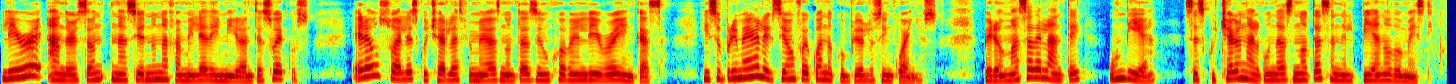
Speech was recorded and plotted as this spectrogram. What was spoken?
Leroy Anderson nació en una familia de inmigrantes suecos. Era usual escuchar las primeras notas de un joven Leroy en casa, y su primera lección fue cuando cumplió los cinco años. Pero más adelante, un día, se escucharon algunas notas en el piano doméstico.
